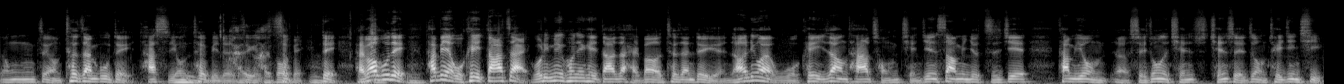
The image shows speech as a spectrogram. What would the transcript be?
跟这种特战部队，它使用特别的这个设备，嗯、对海豹部队，嗯、它变我可以搭载我里面的空间可以搭载海豹的特战队员，然后另外我可以让它从潜舰上面就直接，他们用呃水中的潜潜水这种推进器，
